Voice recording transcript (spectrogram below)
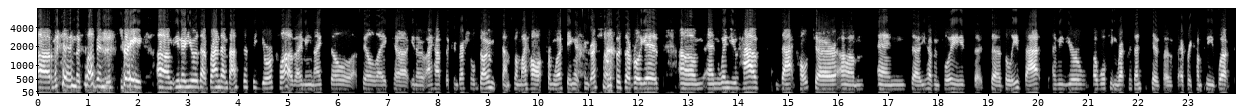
um, in the club industry, um, you know, you are that brand ambassador for your club. I mean, I still feel like, uh, you know, I have the Congressional Dome stamped on my heart from working at Congressional for several years. Um, and when you have that culture, um, and uh, you have employees that uh, believe that, I mean, you're a walking representative of every company you've worked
